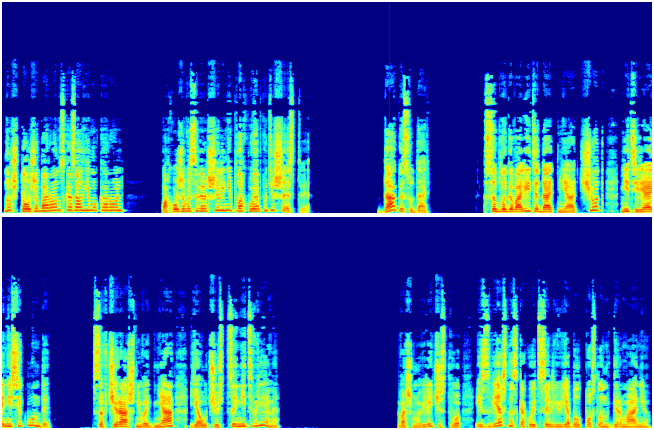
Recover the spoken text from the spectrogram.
«Ну что же, барон», — сказал ему король, — «похоже, вы совершили неплохое путешествие». «Да, государь. Соблаговолите дать мне отчет, не теряя ни секунды. Со вчерашнего дня я учусь ценить время». Вашему Величеству известно, с какой целью я был послан в Германию.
